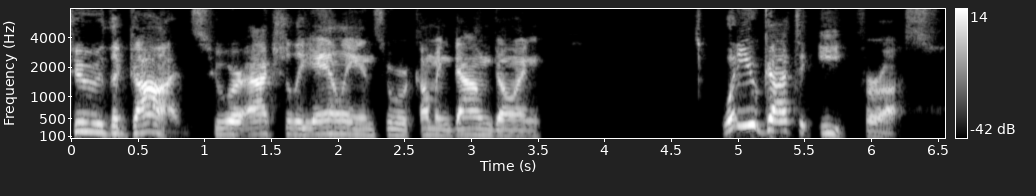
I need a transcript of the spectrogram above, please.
to the gods who were actually aliens who were coming down going, What do you got to eat for us?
